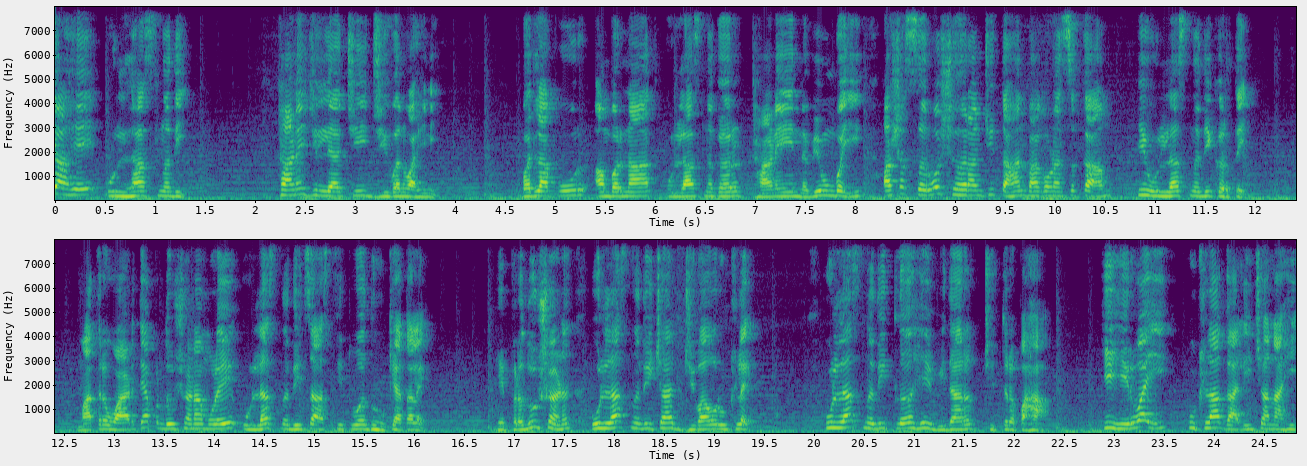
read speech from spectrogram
आहे उल्हास नदी. ठाणे जिल्ह्याची जीवनवाहिनी. बदलापूर अंबरनाथ उल्हासनगर ठाणे नवी मुंबई अशा सर्व शहरांची तहान भागवण्याचं काम ही उल्हास नदी करते. मात्र वाढत्या प्रदूषणामुळे उल्हास नदीचं अस्तित्व धोक्यात आलंय. हे प्रदूषण उल्हास नदीच्या जीवावर उठलंय. उल्हास नदीतलं हे विदारक चित्र पहा. ही हिरवाई कुठला गालीचा नाही.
